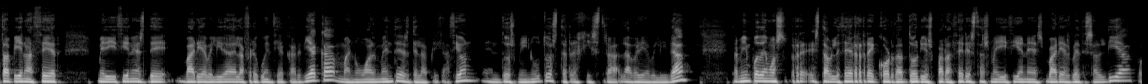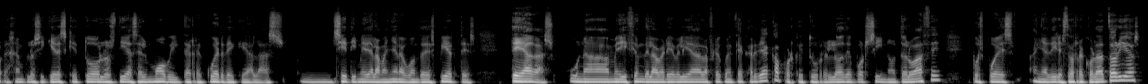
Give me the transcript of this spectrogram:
también hacer mediciones de variabilidad de la frecuencia cardíaca manualmente desde la aplicación. En dos minutos te registra la variabilidad. También podemos establecer recordatorios para hacer estas mediciones varias veces al día. Por ejemplo, si quieres que todos los días el móvil te recuerde que a las 7 y media de la mañana cuando te despiertes te hagas una medición de la variabilidad de la frecuencia cardíaca porque tu reloj de por sí no te lo hace, pues puedes añadir estos recordatorios.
